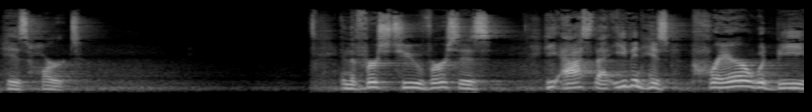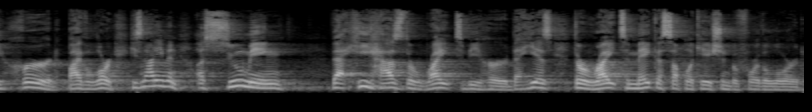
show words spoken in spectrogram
his heart. In the first two verses, He asks that even his prayer would be heard by the Lord. He's not even assuming that he has the right to be heard, that he has the right to make a supplication before the Lord.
